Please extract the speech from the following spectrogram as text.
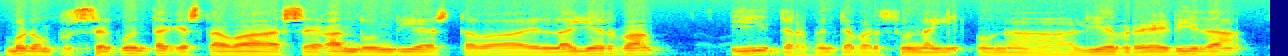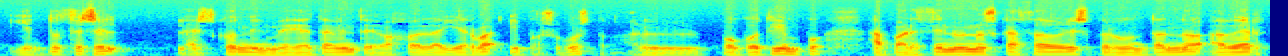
Bueno, pues se cuenta que estaba segando un día, estaba en la hierba y de repente aparece una, una liebre herida y entonces él la esconde inmediatamente debajo de la hierba y por supuesto al poco tiempo aparecen unos cazadores preguntando a ver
